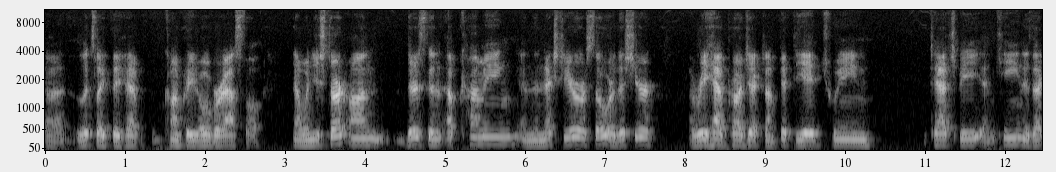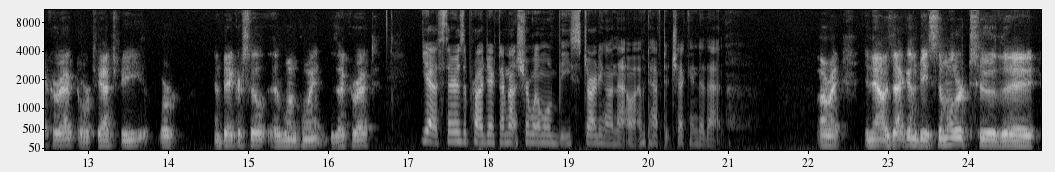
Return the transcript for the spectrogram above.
uh, looks like they have concrete over asphalt. Now, when you start on, there's an upcoming in the next year or so, or this year, a rehab project on 58 between Tehachapi and Keene, is that correct? Or Tehachapi or, and Bakersfield at one point, is that correct? Yes, there is a project. I'm not sure when we'll be starting on that. I would have to check into that. All right. And now, is that going to be similar to the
